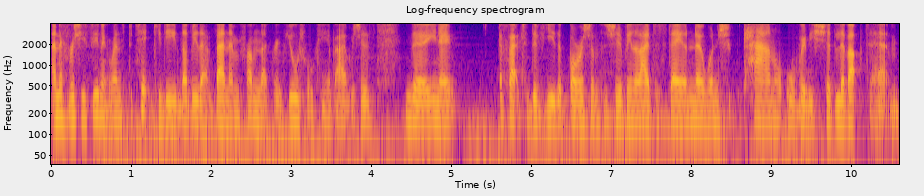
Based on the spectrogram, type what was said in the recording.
and if Rishi Sunak wins, particularly, there'll be that venom from that group you're talking about, which is the, you know, affected the view that Boris Johnson should have been allowed to stay and no one sh- can or, really should live up to him.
